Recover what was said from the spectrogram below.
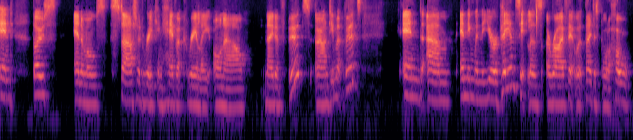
and those animals started wreaking havoc really on our native birds, our endemic birds. And um, and then when the European settlers arrived, that they just brought a whole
